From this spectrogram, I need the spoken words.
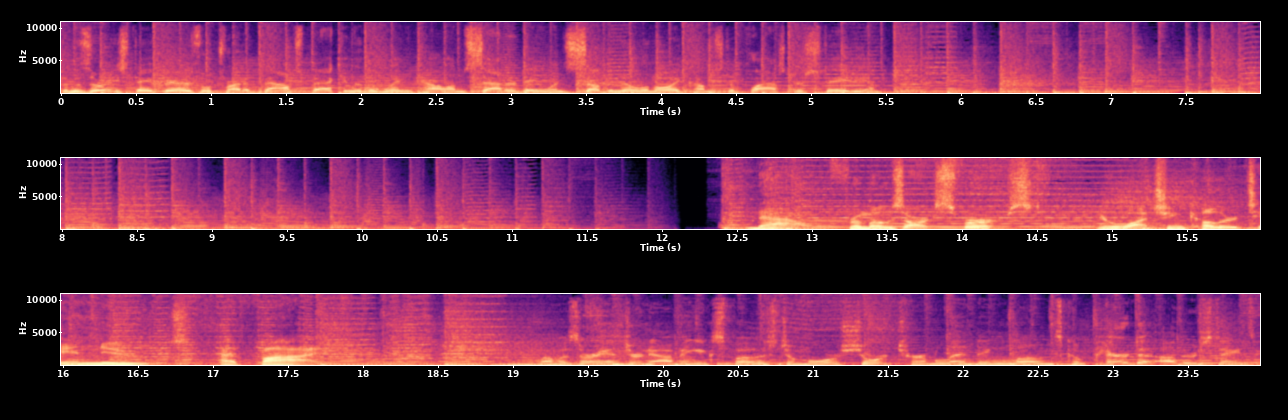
The Missouri State Bears will try to bounce back into the win column Saturday when Southern Illinois comes to Plaster Stadium. Now, from Ozarks First, you're watching KOLR 10 News at 5. Well, Missourians are now being exposed to more short term lending loans compared to other states.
